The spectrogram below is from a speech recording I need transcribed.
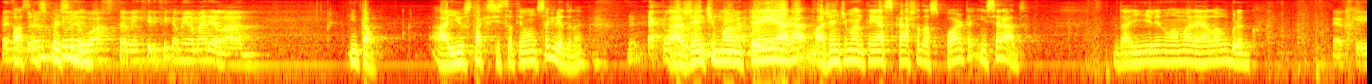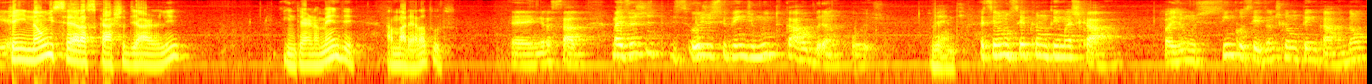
Mas Passa o branco tem um negócio também que ele fica meio amarelado. então, aí os taxistas têm um segredo, né? É claro a gente mantém vai a, a gente mantém as caixas das portas encerado. Daí ele não amarela o branco. É porque Quem não insera as caixas de ar ali internamente, amarela tudo. é engraçado. Mas hoje, hoje se vende muito carro branco hoje. Vende. Assim, eu não sei porque eu não tenho mais carro. Faz uns 5 ou 6 anos que eu não tenho carro. Então,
